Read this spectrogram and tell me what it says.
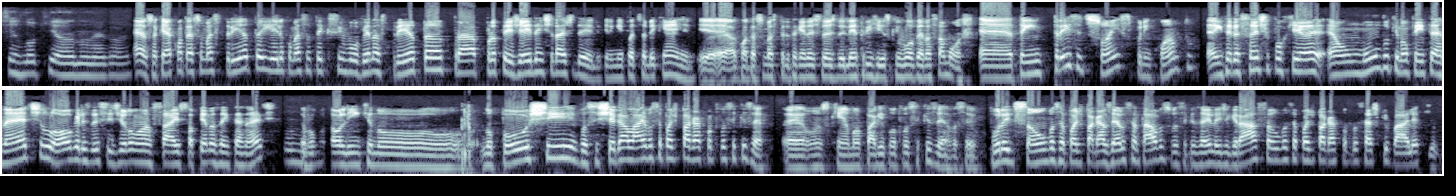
Sherlockiano o negócio. É, só que aí acontece umas treta e ele começa a ter que se envolver nas treta pra proteger a identidade dele, que ninguém pode saber quem é ele. E, é, acontece umas treta que a identidade dele entra em risco envolvendo essa moça. É, tem três edições, por enquanto. É interessante porque é um mundo que não tem internet, logo eles decidiram lançar isso apenas na internet. Uhum. Eu vou botar o link no, no post, você chega lá e você pode pagar quanto você quiser. É um esquema, pague quanto você quiser. Você, por edição, você pode pagar zero centavos se você quiser ler de graça, ou você pode pagar quanto você acha que vale aquilo.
